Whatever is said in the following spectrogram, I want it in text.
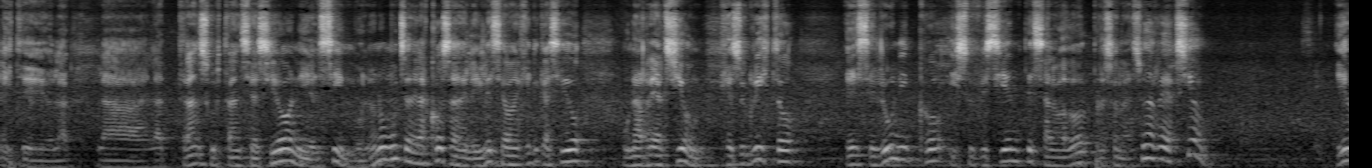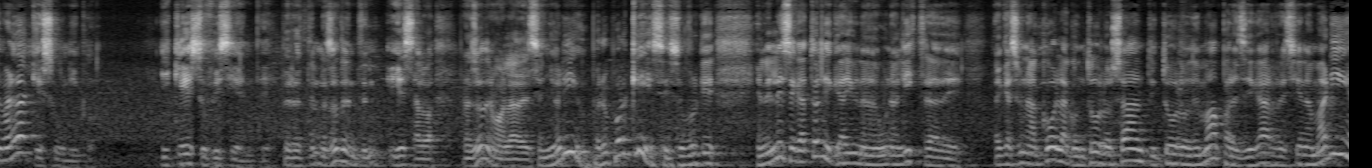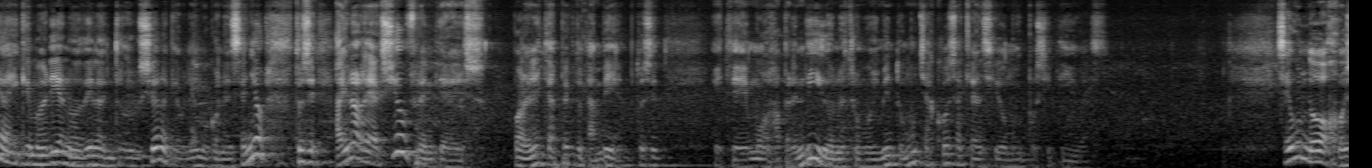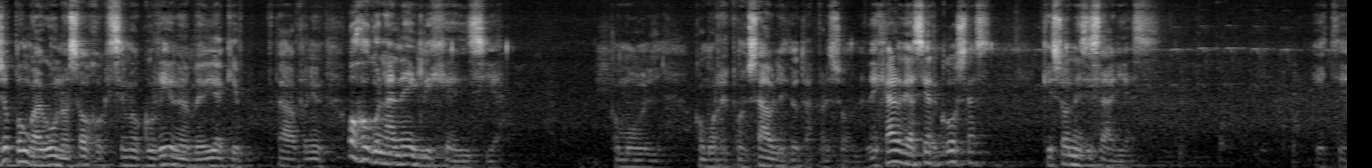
Este, la, la, la, transustanciación y el símbolo. ¿no? Muchas de las cosas de la iglesia evangélica ha sido una reacción. Jesucristo es el único y suficiente Salvador personal. Es una reacción. Y es verdad que es único. Y que es suficiente. Pero nosotros, y es salva, nosotros tenemos hablar del señorío. ¿Pero por qué es eso? Porque en la iglesia católica hay una, una lista de. Hay que hacer una cola con todos los santos y todos los demás para llegar recién a María y que María nos dé la introducción a que hablemos con el Señor. Entonces, hay una reacción frente a eso. Bueno, en este aspecto también. Entonces, este, hemos aprendido en nuestro movimiento muchas cosas que han sido muy positivas. Segundo ojo, yo pongo algunos ojos que se me ocurrieron a medida que estaba poniendo. Ojo con la negligencia, como, como responsables de otras personas. Dejar de hacer cosas que son necesarias. Este,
